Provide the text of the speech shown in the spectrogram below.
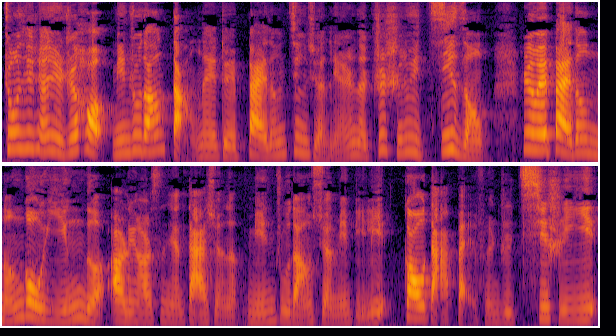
中期选举之后，民主党党内对拜登竞选连任的支持率激增，认为拜登能够赢得2024年大选的民主党选民比例高达百分之七十一，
